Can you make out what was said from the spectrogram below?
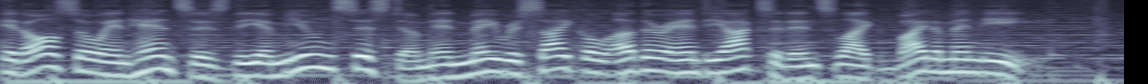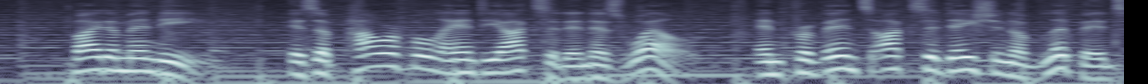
It also enhances the immune system and may recycle other antioxidants like vitamin E. Vitamin E is a powerful antioxidant as well, and prevents oxidation of lipids,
